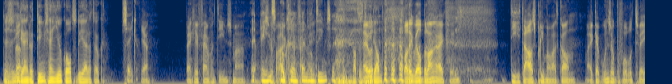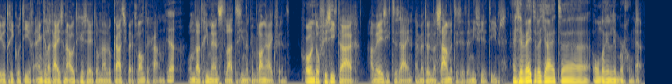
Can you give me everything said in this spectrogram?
Dus als Wel. iedereen door Teams heen joekelt, doe jij dat ook? Zeker. Ik ben geen fan van Teams, maar... ja, Eh, ze Eens, ook geen fan mee. van Teams. Dat is drie dan. Wat ik wel belangrijk vind, digitaal is prima wat het kan. Maar ik heb woensdag bijvoorbeeld twee uur, drie kwartier enkele reizen in de auto gezeten om naar een locatie bij de klant te gaan. Ja. Om daar drie mensen te laten zien dat ik hem belangrijk vind. Gewoon door fysiek daar aanwezig te zijn en met hun daar samen te zitten en niet via Teams. En ze weten dat jij het eh, onder in Limburg komt. Ja.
